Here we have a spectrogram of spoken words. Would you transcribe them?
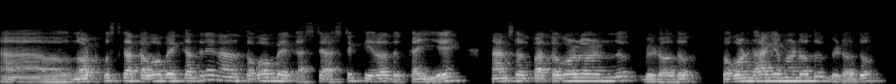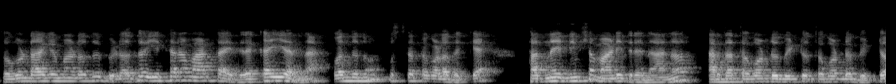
ಆ, ನೋಟ್ ಪುಸ್ತಕ ತಗೋಬೇಕಂದ್ರೆ ನಾನು ತಗೋಬೇಕು. ಅಷ್ಟೇ, ಅಷ್ಟಕ್ಕೆ ಇರೋದು ಕೈ ನಾನು ಸ್ವಲ್ಪ ತಗೊಳ್ಳೋದು ಬಿಡೋದು, ತಗೊಂಡ ಹಾಗೆ ಮಾಡೋದು ಬಿಡೋದು, ತಗೊಂಡ ಹಾಗೆ ಮಾಡೋದು ಬಿಡೋದು, ಈ ತರ ಮಾಡ್ತಾ ಇದ್ರೆ ಕೈಯನ್ನ ಒಂದು ನೋಟ್ ಪುಸ್ತಕ ತಗೊಳ್ಳೋದಕ್ಕೆ ಹದಿನೈದು ನಿಮಿಷ ಮಾಡಿದ್ರೆ ನಾನು ಅರ್ಧ ತಗೊಂಡು ಬಿಟ್ಟು ತಗೊಂಡು ಬಿಟ್ಟು,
